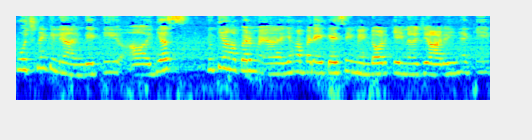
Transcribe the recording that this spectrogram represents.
पूछने के लिए आएँगे कि आ, यस क्योंकि यहाँ पर यहाँ पर एक ऐसी मेंडोर की एनर्जी आ रही है कि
